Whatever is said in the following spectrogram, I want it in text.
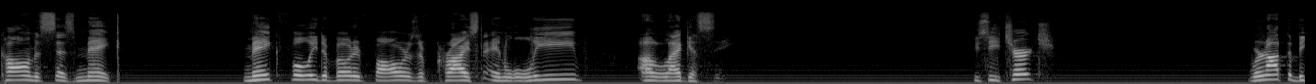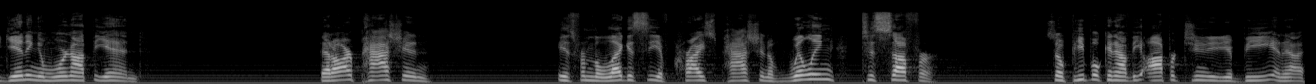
column. It says, Make. Make fully devoted followers of Christ and leave a legacy. You see, church, we're not the beginning and we're not the end that our passion is from the legacy of Christ's passion of willing to suffer so people can have the opportunity to be in an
